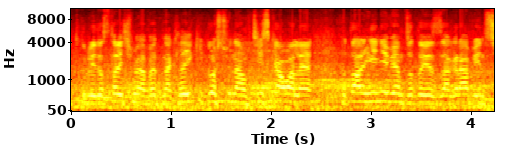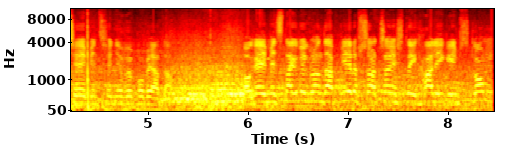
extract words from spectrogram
od której dostaliśmy nawet naklejki, gościu nam wciskał, ale totalnie nie wiem co to jest za gra, więc się, więc się nie wypowiadam. Ok, więc tak wygląda pierwsza część tej hali Gamescomu,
